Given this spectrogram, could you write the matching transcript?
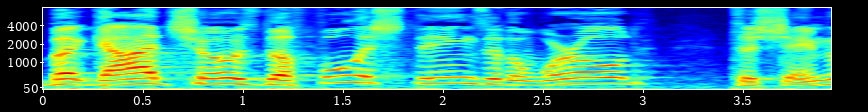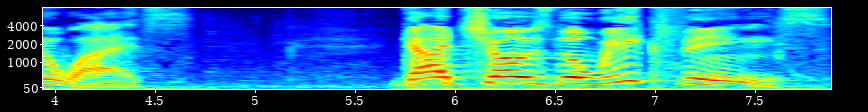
But God chose the foolish things of the world to shame the wise. God chose the weak things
